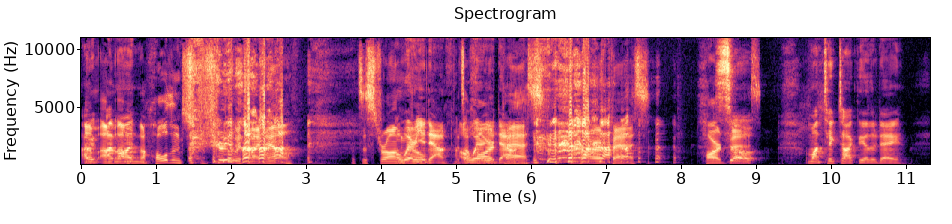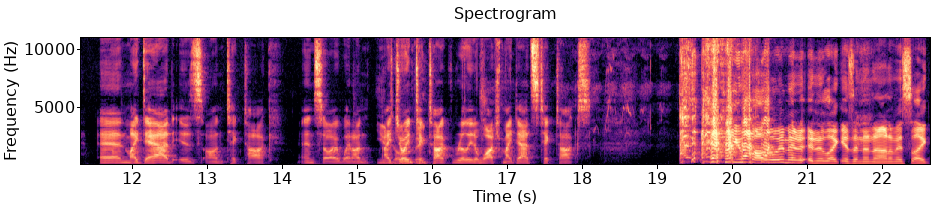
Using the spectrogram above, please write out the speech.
I'm, I'm, I'm, I'm, on. holding true with my no. It's a strong. I'll wear no. you down. It's I'll a wear you hard down. pass. hard pass. Hard so pass. I'm on TikTok the other day, and my dad is on TikTok, and so I went on. You I joined me. TikTok really to watch my dad's TikToks. Do you follow him and, and like is an anonymous like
